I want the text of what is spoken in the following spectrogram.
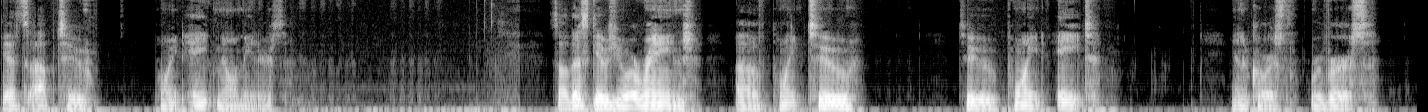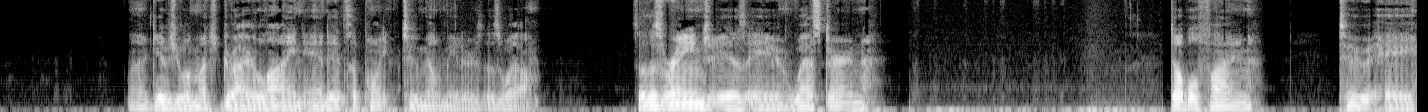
gets up to 0.8 millimeters. So this gives you a range of 0.2 to 0.8. And of course, reverse uh, gives you a much drier line and it's a 0.2 millimeters as well. So this range is a Western double fine to a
